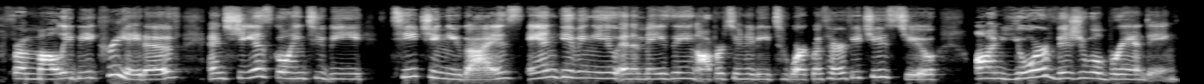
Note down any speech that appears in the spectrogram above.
from Molly B Creative, and she is going to be teaching you guys and giving you an amazing opportunity to work with her if you choose to on your visual branding.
